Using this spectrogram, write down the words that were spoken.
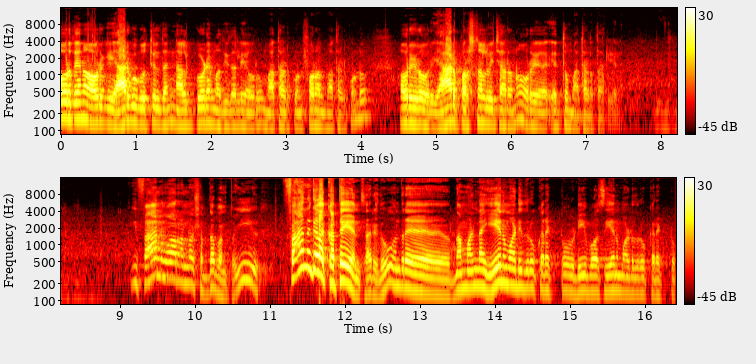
ಅವ್ರದ್ದೇನೋ ಅವ್ರಿಗೆ ಯಾರಿಗೂ ಗೊತ್ತಿಲ್ಲದಂಗೆ ನಾಲ್ಕು ಗೋಡೆ ಮಧ್ಯದಲ್ಲಿ ಅವರು ಮಾತಾಡ್ಕೊಂಡು ಫೋನಲ್ಲಿ ಮಾತಾಡಿಕೊಂಡು ಅವ್ರಿರೋರು ಯಾರು ಪರ್ಸ್ನಲ್ ವಿಚಾರನೂ ಅವರು ಎತ್ತು ಮಾತಾಡ್ತಾ ಇರಲಿಲ್ಲ. ಈ ಫ್ಯಾನ್ ವಾರ್ ಅನ್ನೋ ಶಬ್ದ ಬಂತು. ಈ ಫ್ಯಾನ್ಗಳ ಕಥೆ ಏನು ಸರ್ ಇದು? ಅಂದರೆ ನಮ್ಮಣ್ಣ ಏನು ಮಾಡಿದ್ರು ಕರೆಕ್ಟು ಡಿ ಬಾಸ್ ಏನು ಮಾಡಿದ್ರು ಕರೆಕ್ಟು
